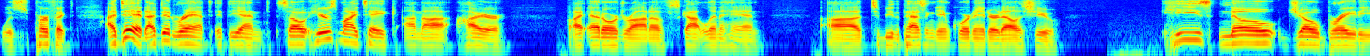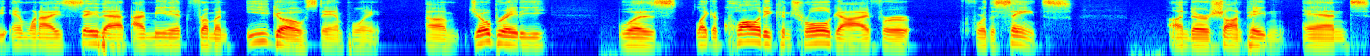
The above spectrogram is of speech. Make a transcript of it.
was perfect. I did. I did rant at the end. So here's my take on the hire by Ed Orgeron of Scott Linehan uh, to be the passing game coordinator at LSU. He's no Joe Brady, and when I say that, I mean it from an ego standpoint. Um, Joe Brady was like a quality control guy for for the Saints under Sean Payton, and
